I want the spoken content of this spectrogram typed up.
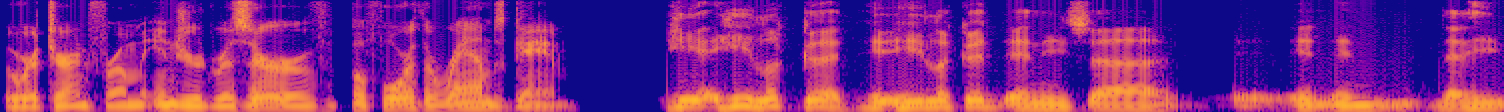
who returned from injured reserve before the Rams game. He he looked good. He, he looked good, and he's uh, in, in, that he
